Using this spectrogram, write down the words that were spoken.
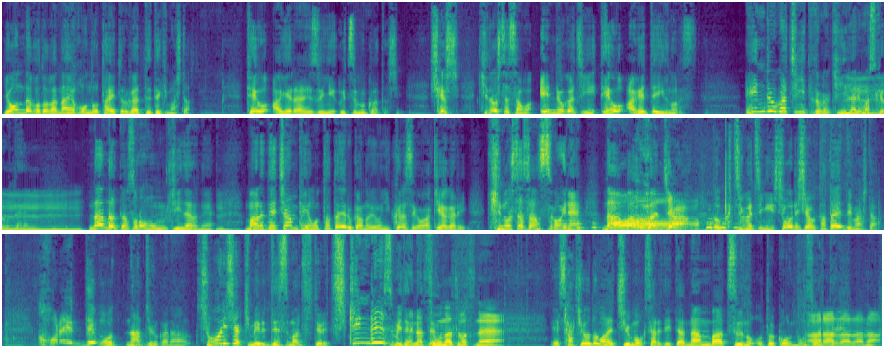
読んだことがない本のタイトルが出てきました。手を挙げられずにうつむく私。しかし、木下さんは遠慮がちに手を挙げているのです。遠慮がちにってとこが気になりますけどねん。なんだったらその本も気になるね。まるでチャンピオンを称えるかのようにクラスが湧き上がり、木下さんすごいね、ナンバーワンじゃんと口々に勝利者を称えていました。これでも、なんていうのかな、勝利者決めるデスマッチっていうよりチキンレースみたいになってるそうなってますね。え先ほどまで注目されていたナンバー2の男を除いて、あらららら。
